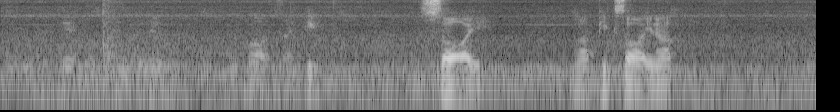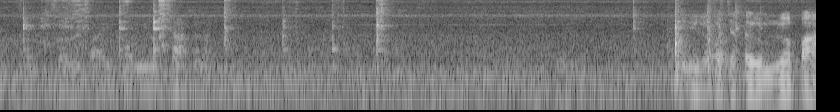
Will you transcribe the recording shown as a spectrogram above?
ใส่มะเขือเทศลงไปหน่อยหนึงแล้วก็ใส่พ ริกซอยนะครับพริกซอยนะครับใส่ซอยลงไปพอมีรสชาตินะครับทีนี้เราก็จะเติมเนื้อปลา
